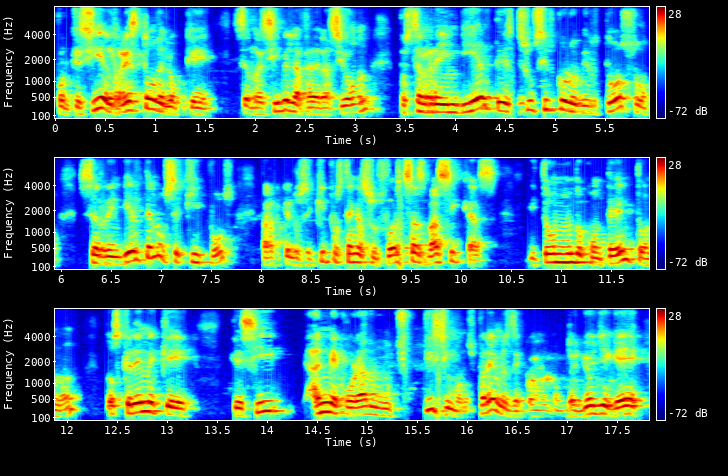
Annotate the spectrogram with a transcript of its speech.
Porque sí, el resto de lo que se recibe la federación, pues se reinvierte, es un círculo virtuoso, se reinvierte en los equipos para que los equipos tengan sus fuerzas básicas y todo el mundo contento, ¿no? Entonces créeme que que sí han mejorado muchísimo los premios de cuando yo llegué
